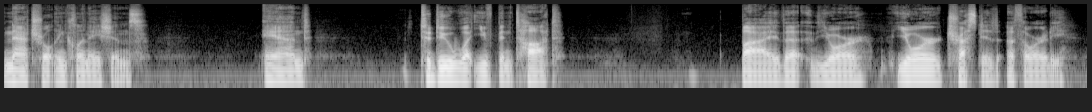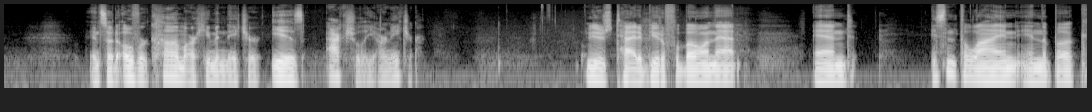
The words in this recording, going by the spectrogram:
natural inclinations and to do what you've been taught by the your your trusted authority. And so to overcome our human nature is actually our nature. You just tied a beautiful bow on that. And isn't the line in the book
